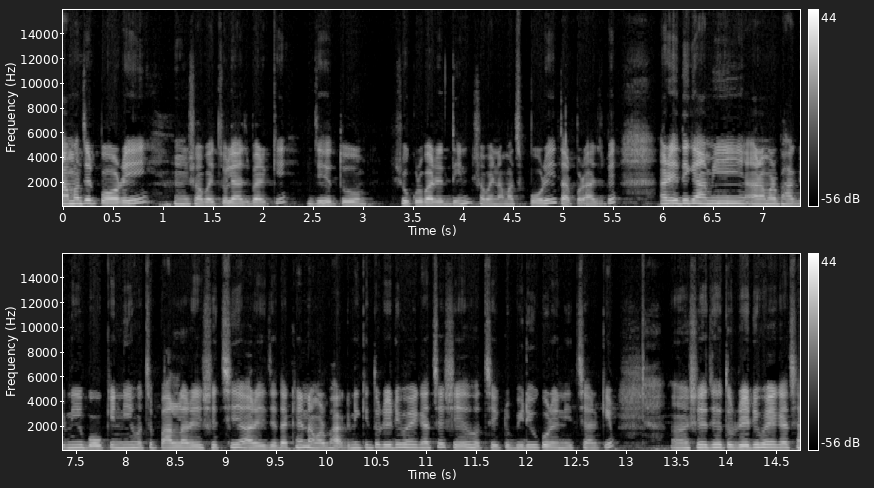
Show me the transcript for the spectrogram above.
নামাজের পরেই সবাই চলে আসবে আর কি। যেহেতু শুক্রবারের দিন সবাই নামাজ পড়েই তারপর আসবে। আর এদিকে আমি আর আমার ভাগ্নি বউকে নিয়ে হচ্ছে পার্লারে এসেছি। আর এই যে দেখেন, আমার ভাগ্নি কিন্তু রেডি হয়ে গেছে। সে হচ্ছে একটু ভিডিও করে নিচ্ছে আর কি। সে যেহেতু রেডি হয়ে গেছে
